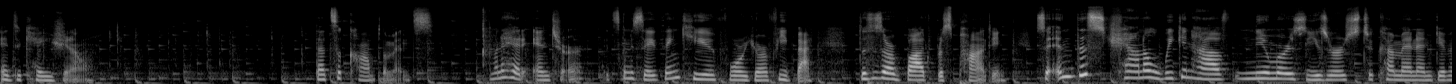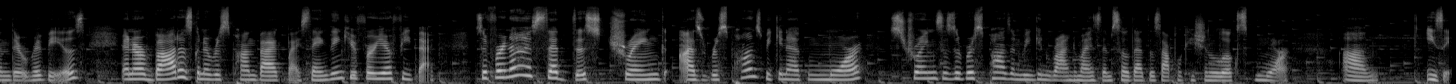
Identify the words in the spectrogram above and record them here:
educational. That's a compliment. I'm gonna hit enter. It's gonna say thank you for your feedback. This is our bot responding. So in this channel, we can have numerous users to come in and give in their reviews. And our bot is gonna respond back by saying thank you for your feedback. So for now, I've set this string as a response. We can have more strings as a response and we can randomize them so that this application looks more um, easy.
